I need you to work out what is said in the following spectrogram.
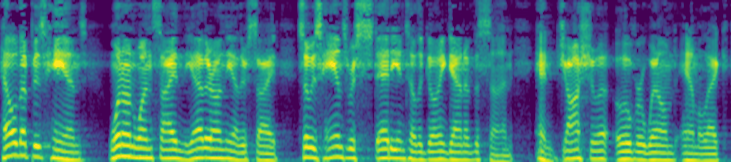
held up his hands, one on one side and the other on the other side. So his hands were steady until the going down of the sun, and Joshua overwhelmed Amalek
